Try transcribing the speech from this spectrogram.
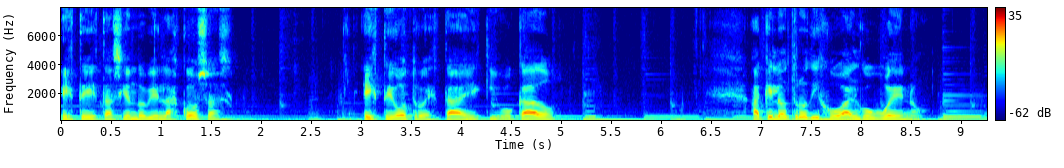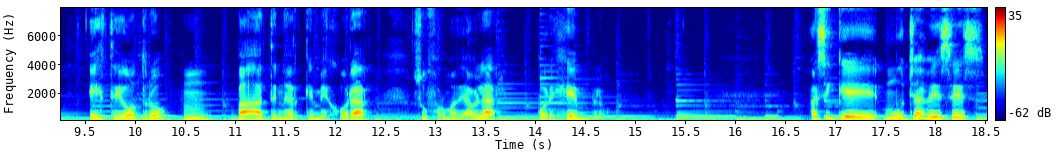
este está haciendo bien las cosas, este otro está equivocado, aquel otro dijo algo bueno, este otro hmm, va a tener que mejorar su forma de hablar, por ejemplo. Así que muchas veces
